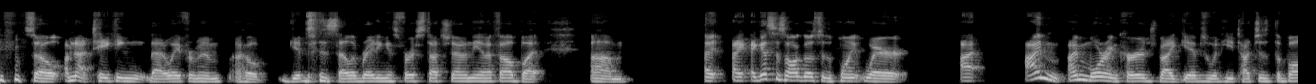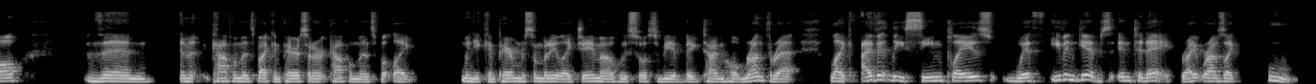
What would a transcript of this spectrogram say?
so I'm not taking that away from him. I hope Gibbs is celebrating his first touchdown in the NFL, but um, I, I guess this all goes to the point where I I'm I'm more encouraged by Gibbs when he touches the ball than and compliments by comparison aren't compliments, but like when you compare him to somebody like JMO, who's supposed to be a big time home run threat, like I've at least seen plays with even Gibbs in today, right? Where I was like, ooh,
